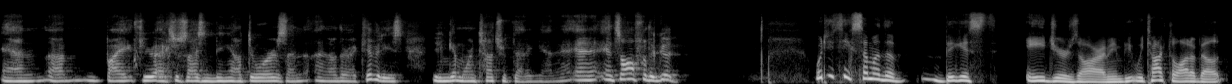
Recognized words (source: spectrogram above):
And uh, by through exercise and being outdoors and, and other activities, you can get more in touch with that again. And it's all for the good. What do you think some of the biggest agers are? I mean, we talked a lot about,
